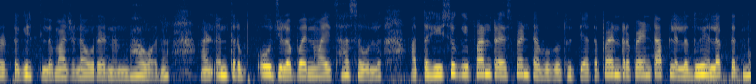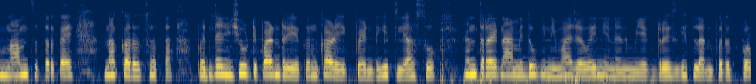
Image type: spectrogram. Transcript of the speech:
शर्ट घेतलं माझ्या नवऱ्यानं आणि भावानं. आणि नंतर ओजूला पण वाईच हसवलं. आता ही सगळी पांढऱ्याच पॅन्टा बघत होती. आता पांढऱ्या पॅन्ट आपल्याला धुया लागतात म्हणून आमचं तर काय नकारच होता. पण त्यांनी शेवटी पांढरी एक आणि काळी एक पॅन्ट घेतली असो. नंतर आहे ना आम्ही दोघींनी माझ्या वहिनीनं आणि मी एक ड्रेस घेतला आणि परत पर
